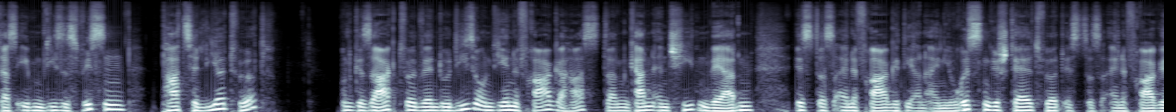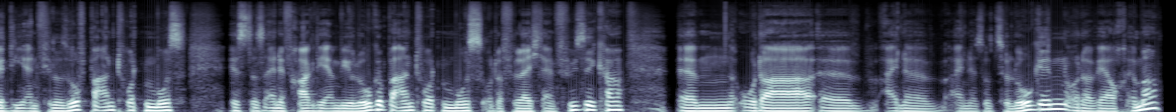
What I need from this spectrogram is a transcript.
dass eben dieses Wissen parzelliert wird und gesagt wird, wenn du diese und jene Frage hast, dann kann entschieden werden, ist das eine Frage, die an einen Juristen gestellt wird, ist das eine Frage, die ein Philosoph beantworten muss, ist das eine Frage, die ein Biologe beantworten muss oder vielleicht ein Physiker ähm, oder äh, eine, eine Soziologin oder wer auch immer.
